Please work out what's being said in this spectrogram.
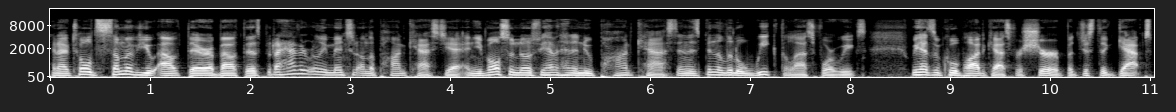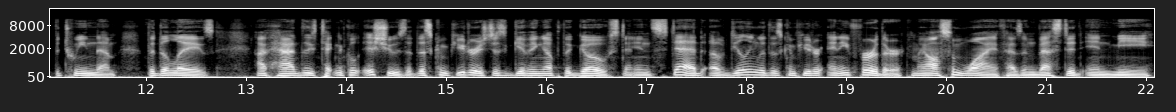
And I've told some of you out there about this, but I haven't really mentioned on the podcast yet. And you've also noticed we haven't had a new podcast, and it's been a little weak the last four weeks. We had some cool podcasts for sure, but just the gaps between them, the delays. I've had these technical issues that this computer is just giving up the ghost. And instead of dealing with this computer any further, my awesome wife has invested in me,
